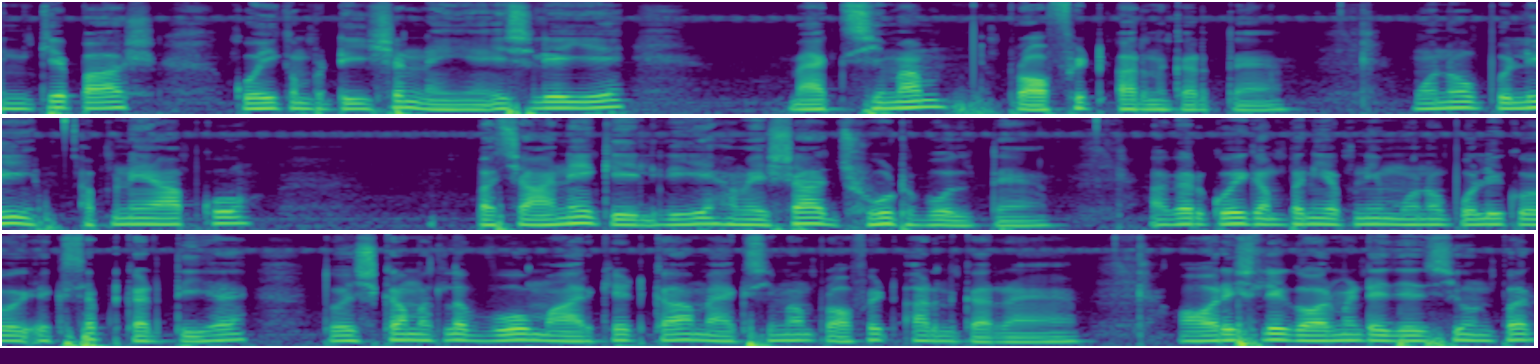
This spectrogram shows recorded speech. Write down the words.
इनके पास कोई कंपटीशन नहीं है, इसलिए ये मैक्सिमम प्रॉफिट अर्न करते हैं। मोनोपोली अपने आप को बचाने के लिए हमेशा झूठ बोलते हैं। अगर कोई कंपनी अपनी मोनोपोली को एक्सेप्ट करती है तो इसका मतलब वो मार्केट का मैक्सिमम प्रॉफिट अर्न कर रहे हैं। और इसलिए गवर्नमेंट एजेंसी उन पर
